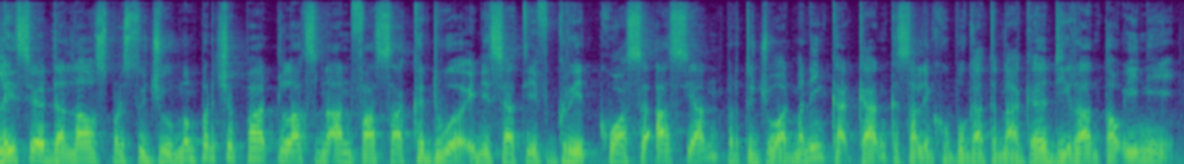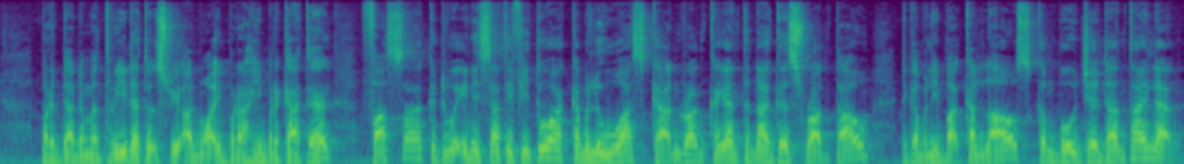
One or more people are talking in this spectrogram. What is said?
Malaysia dan Laos bersetuju mempercepat pelaksanaan fasa kedua inisiatif Grid Kuasa ASEAN bertujuan meningkatkan kesaling hubungan tenaga di rantau ini. Perdana Menteri Datuk Seri Anwar Ibrahim berkata, fasa kedua inisiatif itu akan meluaskan rangkaian tenaga serantau dengan melibatkan Laos, Kemboja dan Thailand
